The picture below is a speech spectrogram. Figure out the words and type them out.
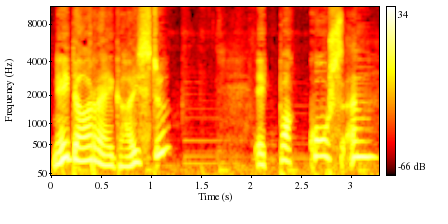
Net daar ry ek huis toe. Ek pak kos in.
